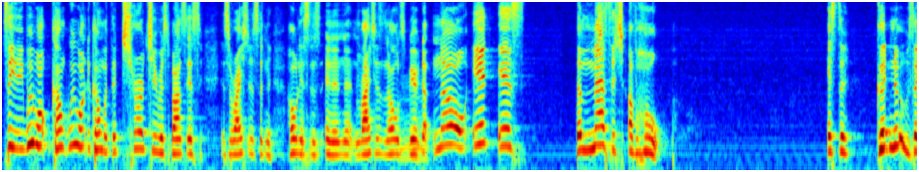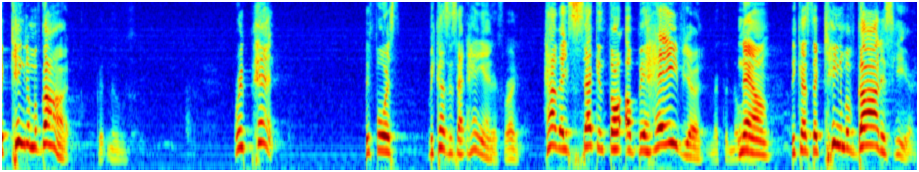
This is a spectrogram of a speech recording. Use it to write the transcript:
See, we won't come. We want to come with the churchy response. It's, it's righteousness and holiness and, and, and righteousness and the Holy Spirit. Mm-hmm. No, it is the message of hope. It's the good news, the kingdom of God. Good news. Repent before it's because it's at hand. That's right. Have a second thought of behavior Metanoia. now because the kingdom of God is here.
